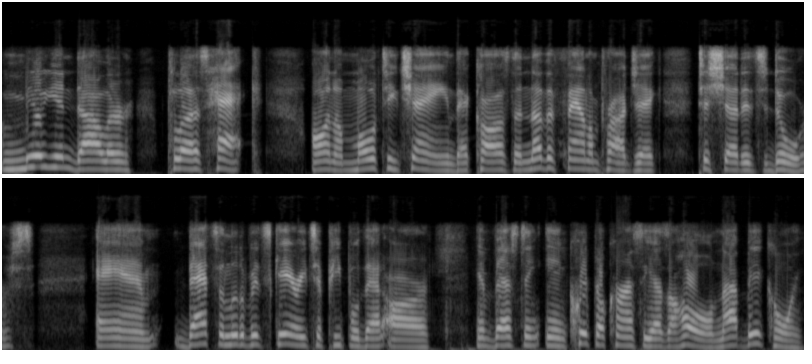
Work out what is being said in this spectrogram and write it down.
million dollar plus hack on a multi chain that caused another Fantom project to shut its doors. And that's a little bit scary to people that are investing in cryptocurrency as a whole, not Bitcoin.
